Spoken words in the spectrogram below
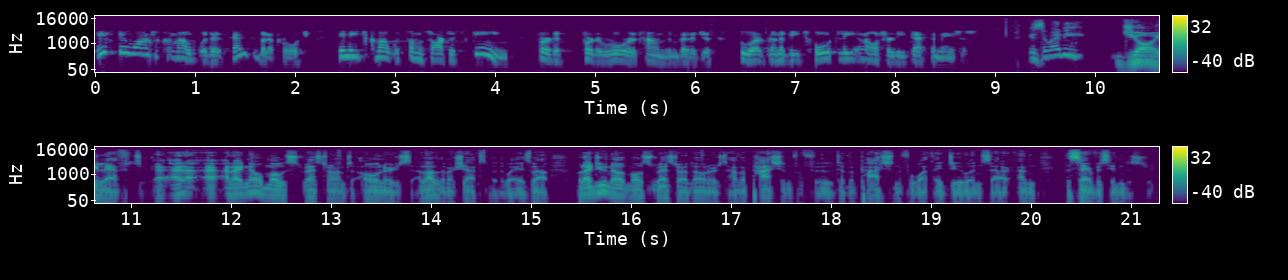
If they want to come out with a sensible approach, they need to come out with some sort of scheme for the for the rural towns and villages who are going to be totally and utterly decimated. Is there any joy left? And I, and I know most restaurant owners, a lot of them are chefs, by the way, as well. But I do know most restaurant owners have a passion for food, have a passion for what they do and ser- and the service industry.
